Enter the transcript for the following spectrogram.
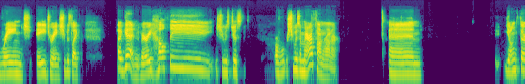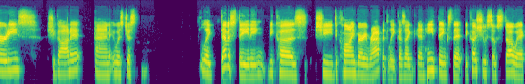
range, age range. She was like, again, very healthy. She was just, she was a marathon runner. And young 30s, she got it. And it was just like devastating because she declined very rapidly because I and he thinks that because she was so stoic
